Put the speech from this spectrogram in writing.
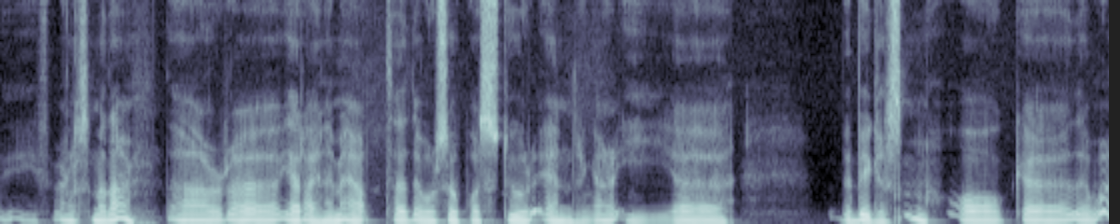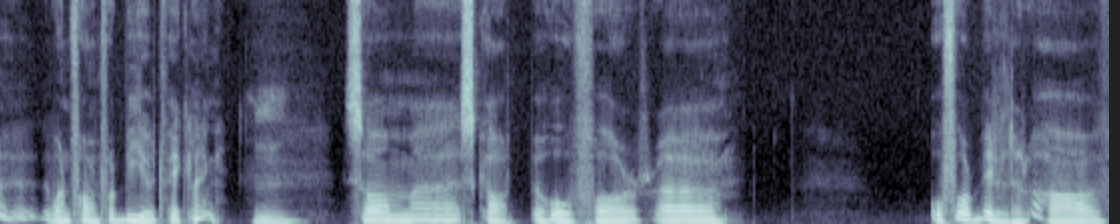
i forbindelse med det. Der, uh, jeg regner med at det var såpass store endringer i bebyggelsen, og det var, det, var, en form for byutvikling mm. som uh, skapte behov for å får bilder av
